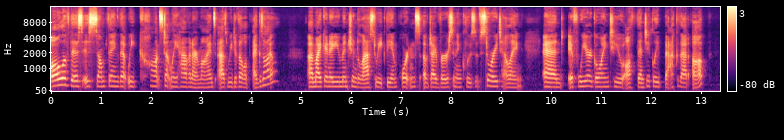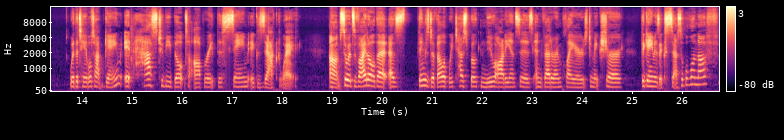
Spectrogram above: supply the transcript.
all of this is something that we constantly have in our minds as we develop exile. Uh, mike i know you mentioned last week the importance of diverse and inclusive storytelling and if we are going to authentically back that up with a tabletop game it has to be built to operate the same exact way um, so it's vital that as things develop, we test both new audiences and veteran players to make sure the game is accessible enough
